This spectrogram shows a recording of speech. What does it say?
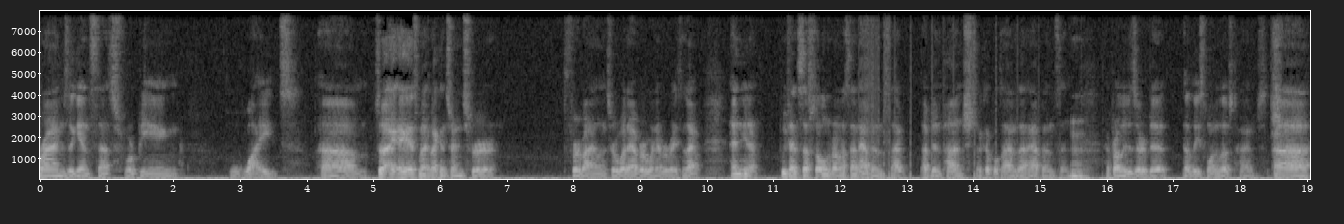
crimes against us for being white. Um, so I, I guess my, my concerns for for violence or whatever were never raised. No. And you know, we've had stuff stolen from us. That happens. I've I've been punched a couple times. That happens, and Mm. I probably deserved it at least one of those times. Uh,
